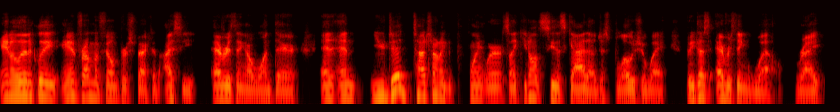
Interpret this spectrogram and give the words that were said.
analytically and from a film perspective, I see everything I want there. And and you did touch on a point where it's like you don't see this guy that just blows you away, but he does everything well, right?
